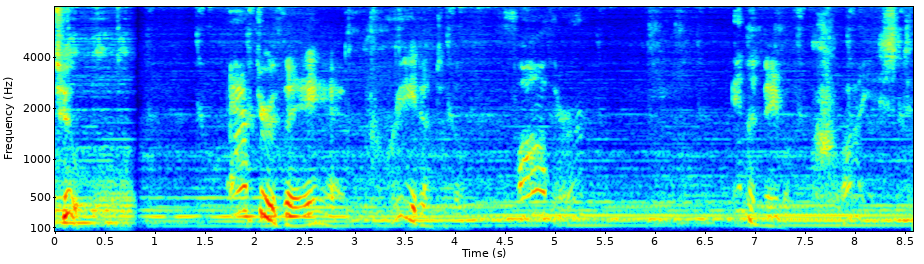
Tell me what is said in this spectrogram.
Two, after they had prayed unto the Father in the name of Christ,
